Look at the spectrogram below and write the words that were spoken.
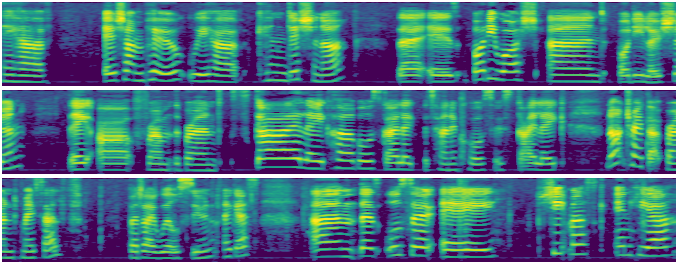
We have a shampoo, we have conditioner, there is body wash and body lotion. They are from the brand Sky Lake Herbal, Sky Lake Botanical, so Sky Lake. Not tried that brand myself, but I will soon, I guess. Um, there's also a sheet mask in here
